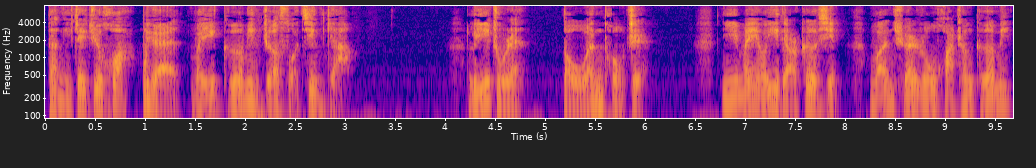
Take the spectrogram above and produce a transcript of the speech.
但你这句话永远为革命者所敬仰。李主任，斗文同志。你没有一点个性，完全融化成革命。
